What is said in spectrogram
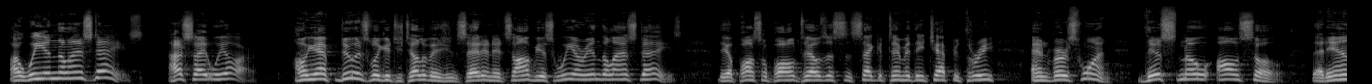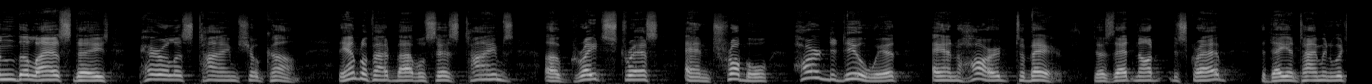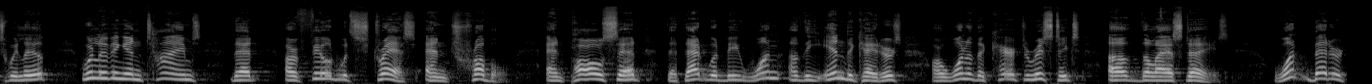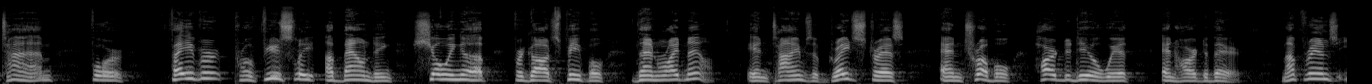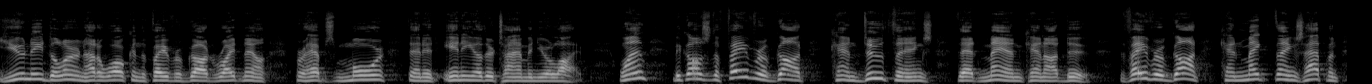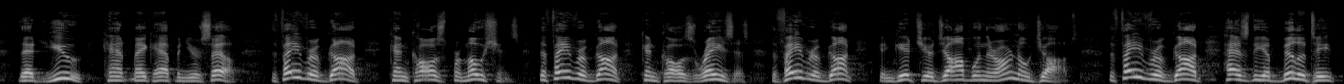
are we in the last days? I say we are. All you have to do is look at your television set, and it's obvious we are in the last days. The Apostle Paul tells us in 2 Timothy chapter 3 and verse 1 This know also that in the last days perilous times shall come. The Amplified Bible says times of great stress and trouble, hard to deal with and hard to bear. Does that not describe the day and time in which we live? We're living in times that are filled with stress and trouble. And Paul said that that would be one of the indicators or one of the characteristics of the last days. What better time for favor profusely abounding, showing up for God's people than right now? in times of great stress and trouble, hard to deal with and hard to bear. My friends, you need to learn how to walk in the favor of God right now, perhaps more than at any other time in your life. Why? Because the favor of God can do things that man cannot do. The favor of God can make things happen that you can't make happen yourself. The favor of God can cause promotions. The favor of God can cause raises. The favor of God can get you a job when there are no jobs. The favor of God has the ability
